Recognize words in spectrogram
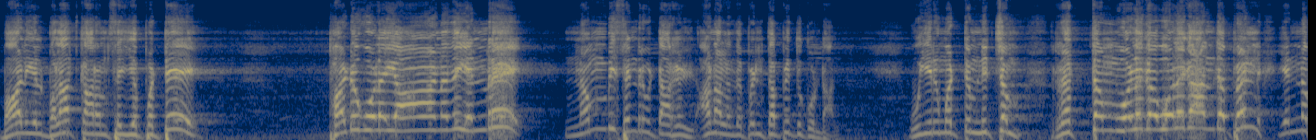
பாலியல் பலாத்காரம் செய்யப்பட்டு படுகொலையானது என்று நம்பி சென்று விட்டார்கள். ஆனால் அந்த பெண் தப்பித்துக் கொண்டாள். உயிர் மட்டும் நிச்சம் ரத்தம் ஒழுக ஒழுக அந்த பெண் என்ன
